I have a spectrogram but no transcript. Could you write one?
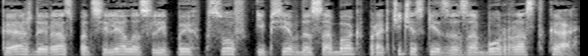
каждый раз подселяла слепых псов и псевдособак практически за забор ростка,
